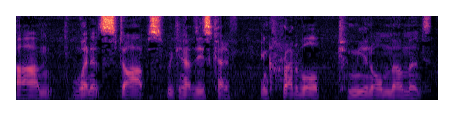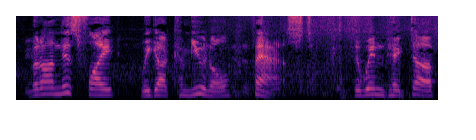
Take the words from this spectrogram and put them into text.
Um, when it stops, we can have these kind of incredible communal moments. But on this flight, we got communal fast. The wind picked up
